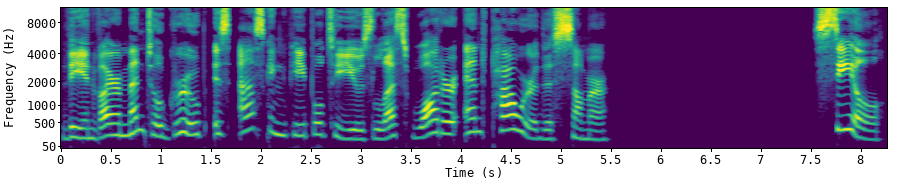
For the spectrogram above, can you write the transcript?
The environmental group is asking people to use less water and power this summer. Seal.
